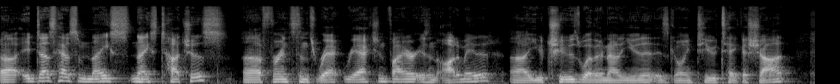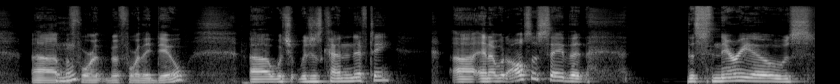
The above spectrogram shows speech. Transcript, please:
Uh, it does have some nice nice touches. Uh, for instance, re- reaction fire isn't automated. Uh, you choose whether or not a unit is going to take a shot uh, mm-hmm. before before they do, uh, which which is kind of nifty. Uh, and I would also say that the scenarios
